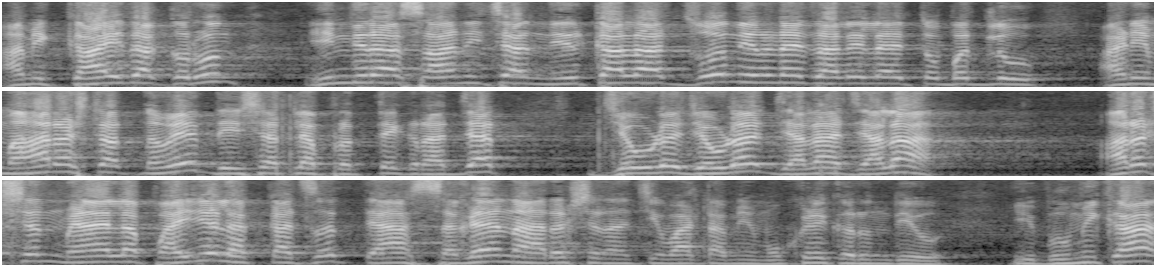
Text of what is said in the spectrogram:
आम्ही कायदा करून इंदिरा सहानीच्या निकालात जो निर्णय झालेला आहे तो बदलू. आणि महाराष्ट्रात नव्हे देशातल्या प्रत्येक राज्यात जेवढं जेवढं ज्याला ज्याला आरक्षण मिळायला पाहिजे हक्काचं त्या सगळ्यांना आरक्षणाची वाट आम्ही मोकळी करून देऊ. ही भूमिका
